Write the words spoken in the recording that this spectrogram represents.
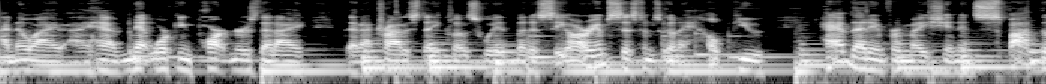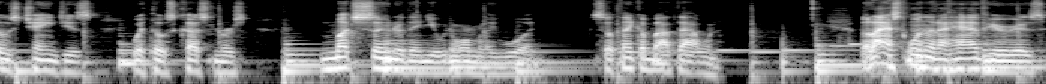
I know I, I have networking partners that I that I try to stay close with. But a CRM system is going to help you have that information and spot those changes with those customers much sooner than you normally would. So think about that one. The last one that I have here is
